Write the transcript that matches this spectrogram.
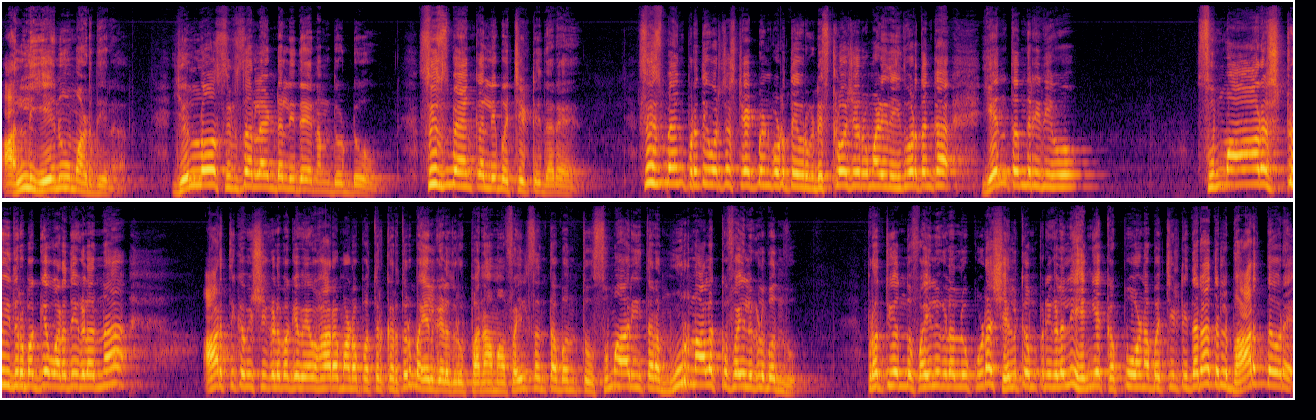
ಅಲ್ಲಿ ಏನೂ ಮಾಡ್ದಿರ. ಎಲ್ಲೋ ಸ್ವಿಟ್ಜರ್ಲ್ಯಾಂಡಲ್ಲಿದೆ ನಮ್ಮ ದುಡ್ಡು. ಸ್ವಿಸ್ ಬ್ಯಾಂಕಲ್ಲಿ ಬಚ್ಚಿಟ್ಟಿದ್ದಾರೆ. ಸ್ವಿಸ್ ಬ್ಯಾಂಕ್ ಪ್ರತಿ ವರ್ಷ ಸ್ಟೇಟ್ಮೆಂಟ್ ಕೊಡುತ್ತೆ, ಇವ್ರಿಗೆ ಡಿಸ್ಕ್ಲೋಜರು ಮಾಡಿದೆ. ಇದುವರೆ ತನಕ ಏನು ತಂದ್ರಿ ನೀವು? ಸುಮಾರಷ್ಟು ಇದ್ರ ಬಗ್ಗೆ ವರದಿಗಳನ್ನು ಆರ್ಥಿಕ ವಿಷಯಗಳ ಬಗ್ಗೆ ವ್ಯವಹಾರ ಮಾಡೋ ಪತ್ರಕರ್ತರು ಬಯಲ್ಗೆಳೆದ್ರು. ಪನಾಮ ಫೈಲ್ಸ್ ಅಂತ ಬಂತು. ಸುಮಾರು ಈ ಥರ ಮೂರ್ನಾಲ್ಕು ಫೈಲ್ಗಳು ಬಂದವು. ಪ್ರತಿಯೊಂದು ಫೈಲ್ಗಳಲ್ಲೂ ಕೂಡ ಶೆಲ್ ಕಂಪ್ನಿಗಳಲ್ಲಿ ಹೆಂಗೆ ಕಪ್ಪು ಹಣ ಬಚ್ಚಿಟ್ಟಿದ್ದಾರೆ, ಅದರಲ್ಲಿ ಭಾರತದವರೇ.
